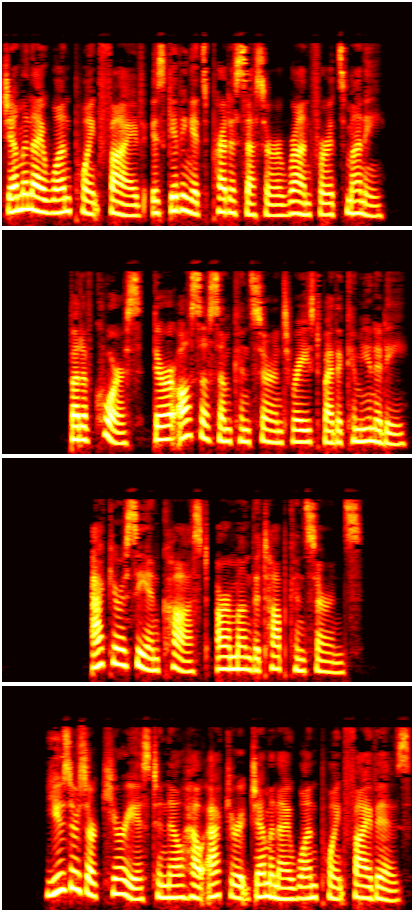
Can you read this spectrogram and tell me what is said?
Gemini 1.5 is giving its predecessor a run for its money. But of course, there are also some concerns raised by the community. Accuracy and cost are among the top concerns. Users are curious to know how accurate Gemini 1.5 is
